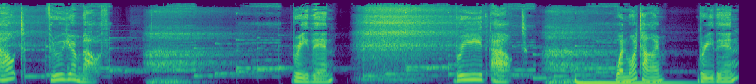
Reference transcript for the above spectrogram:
out through your mouth. Breathe in, breathe out. One more time. Breathe in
